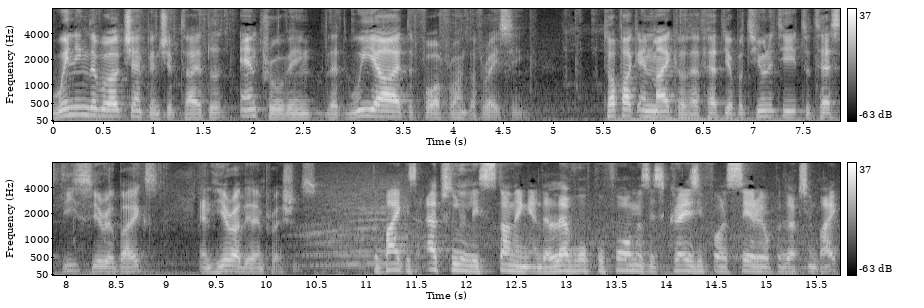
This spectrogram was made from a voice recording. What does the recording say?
winning the World Championship title and proving that we are at the forefront of racing. Toprak and Michael have had the opportunity to test these serial bikes and here are their impressions. The bike is absolutely stunning and the level of performance is crazy for a serial production bike.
